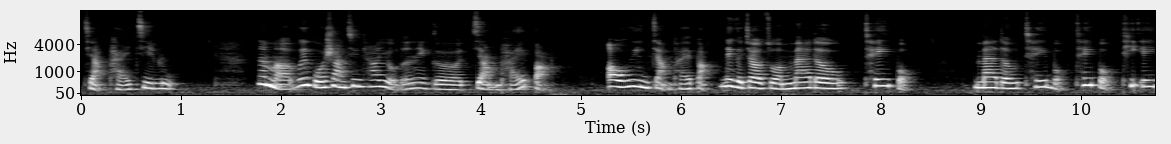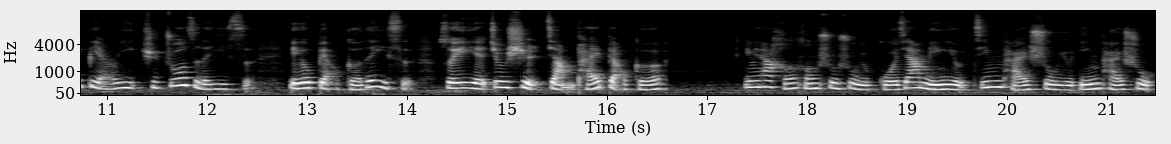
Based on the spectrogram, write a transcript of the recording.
奖牌记录。那么微博上经常有的那个奖牌榜，奥运奖牌榜，那个叫做 medal table，medal table，table t a b l e 是桌子的意思也有表格的意思，所以也就是奖牌表格。因为它横横竖竖有国家名，有金牌数，有银牌数，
